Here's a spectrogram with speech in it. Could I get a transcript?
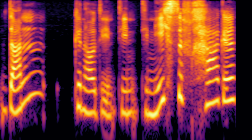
dann genau die, die, die nächste Frage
